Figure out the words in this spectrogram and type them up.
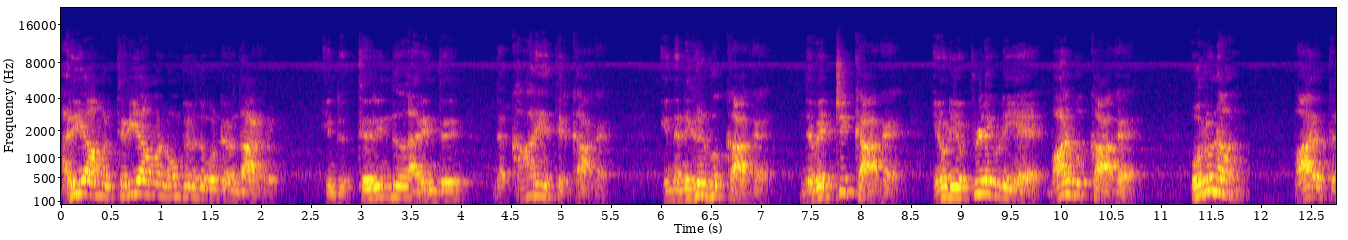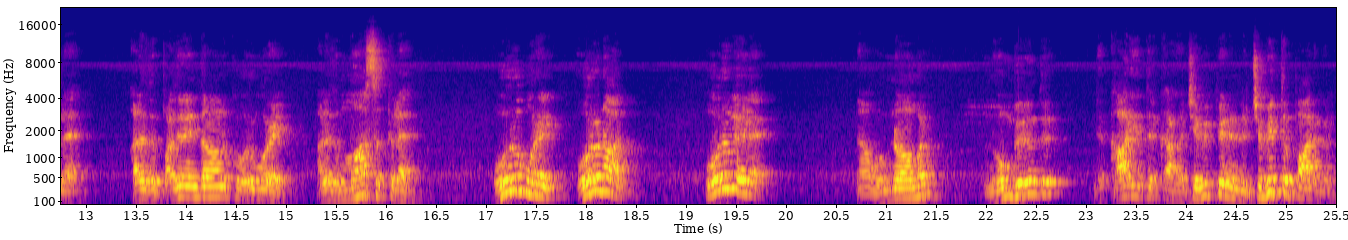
அறியாமல் தெரியாமல் நோம்பிருந்து கொண்டிருந்தார்கள். இன்று தெரிந்து அறிந்து இந்த காரியத்திற்காக இந்த நிகழ்வுக்காக இந்த வெற்றிக்காக என்னுடைய பிள்ளைகளுடைய வாழ்வுக்காக ஒரு நாள் வாரத்துல அல்லது பதினைந்து நாளுக்கு ஒரு முறை அல்லது மாசத்துல ஒரு முறை ஒரு நாள் ஒருவேளை நான் உண்ணாமல் நோம்பிருந்து இந்த காரியத்திற்காக ஜெபிப்பேன் என்று ஜெபித்து பாருங்கள்.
